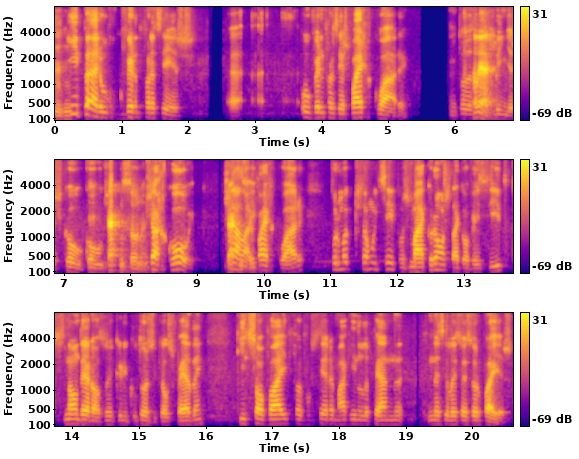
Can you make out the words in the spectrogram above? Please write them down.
Uhum. E para o governo francês, uh, o governo francês vai recuar em todas Aliás, as linhas com, com já começou, não é? Já recuou. Já não, não, e vai recuar por uma questão muito simples. Macron está convencido que se não der aos agricultores o que eles pedem, que isso só vai favorecer a Marine Le Pen nas eleições europeias.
